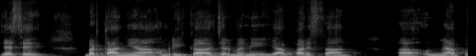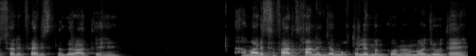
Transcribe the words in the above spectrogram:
جیسے برطانیہ، امریکہ، جرمنی یا افغانستان ان میں آپ کو سر فہرست نظر آتے ہیں۔ ہمارے سفارت خانے جو مختلف ملکوں میں موجود ہیں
